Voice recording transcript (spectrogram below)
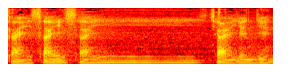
ใจใสใสใจเย็นเย็น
